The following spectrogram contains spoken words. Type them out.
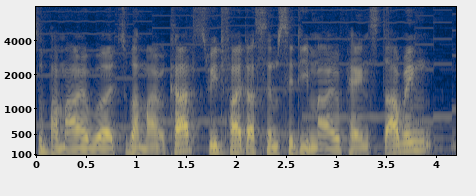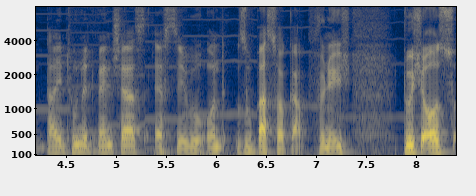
Super Mario World, Super Mario Kart, Street Fighter, SimCity, Mario Paint, Starwing, Toon Adventures, F-Zero und Super Soccer. Finde ich durchaus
